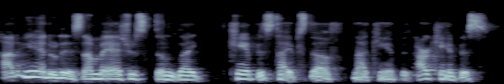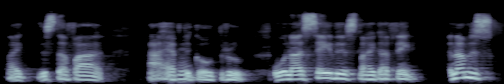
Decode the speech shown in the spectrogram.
How do you handle this? I'm gonna ask you some like campus type stuff, not campus, our campus, like the stuff I I have mm-hmm. to go through. When I say this, like I think, and I'm just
